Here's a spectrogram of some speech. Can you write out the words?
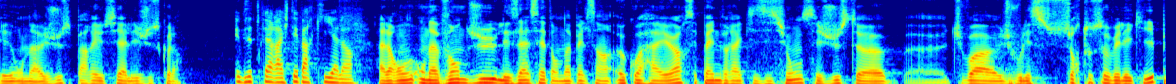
Et on n'a juste pas réussi à aller jusque-là. Et vous êtes fait racheter par qui alors Alors on, a vendu les assets, on appelle ça un acquire, c'est pas une vraie acquisition, c'est juste, euh, euh, tu vois, je voulais surtout sauver l'équipe.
